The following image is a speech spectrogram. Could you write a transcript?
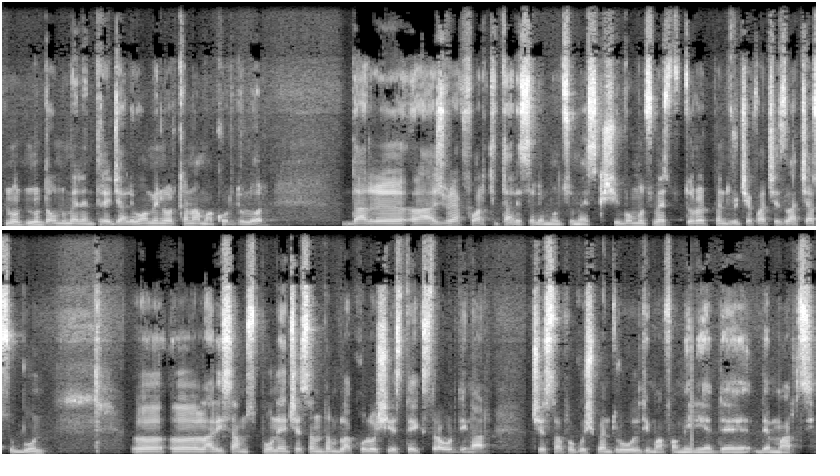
Nu, nu dau numele întregi ale oamenilor, că n-am acordul lor, dar uh, aș vrea foarte tare să le mulțumesc și vă mulțumesc tuturor pentru ce faceți la ceasul bun. Uh, uh, Larisa îmi spune ce se întâmplă acolo și este extraordinar ce s-a făcut și pentru ultima familie de, de marți.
